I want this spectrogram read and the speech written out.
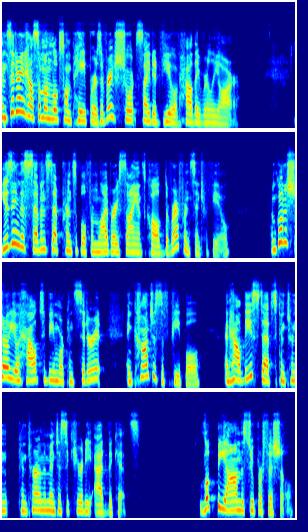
Considering how someone looks on paper is a very short sighted view of how they really are. Using this seven step principle from library science called the reference interview, I'm going to show you how to be more considerate and conscious of people and how these steps can turn, can turn them into security advocates. Look beyond the superficial.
